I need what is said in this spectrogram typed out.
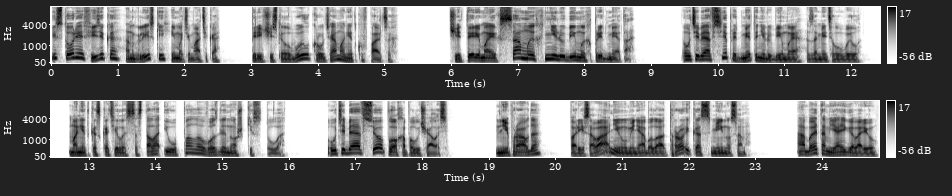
«История, физика, английский и математика», — перечислил Уилл, крутя монетку в пальцах. «Четыре моих самых нелюбимых предмета». «У тебя все предметы нелюбимые», — заметил Уилл. Монетка скатилась со стола и упала возле ножки стула. «У тебя все плохо получалось». «Неправда. По рисованию у меня была тройка с минусом». «Об этом я и говорю.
